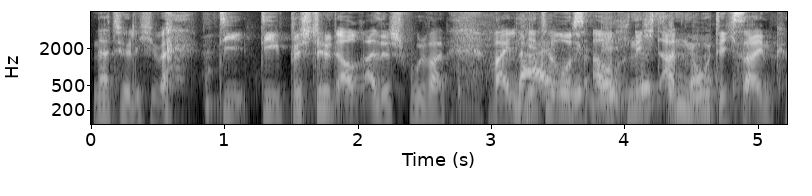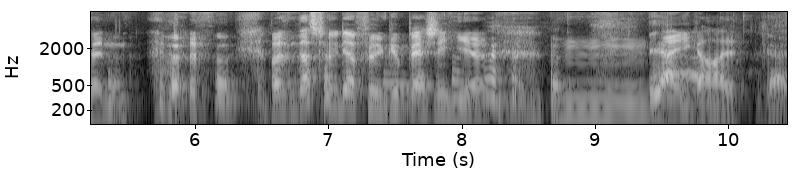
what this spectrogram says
Natürlich, die, die bestimmt auch alle schwul waren. Weil Nein, Heteros auch nicht, anmutig sein können. Das, was ist denn das schon wieder für ein Gebäsche hier? Hm, na egal. Ja.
